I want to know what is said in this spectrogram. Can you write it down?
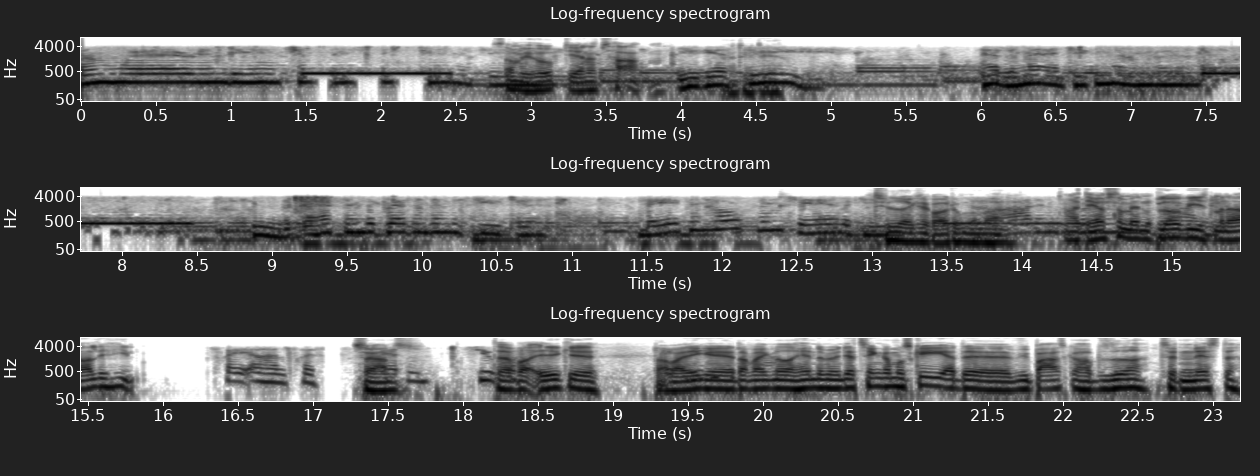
Somewhere in the ancient Trinity. Som vi håber, Diana tager den. You get Ja, det er det. three as a magic number. The past and the present and the future. Det tyder ikke så godt, umiddelbart. Og det er jo som med den blå vis, man er aldrig helt... 53, Sørens, 18, 7. Der var ikke... der var ikke, der var ikke noget at hente, men jeg tænker måske, at øh, vi bare skal hoppe videre til den næste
